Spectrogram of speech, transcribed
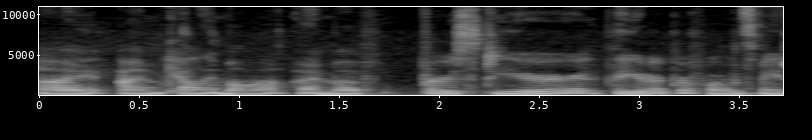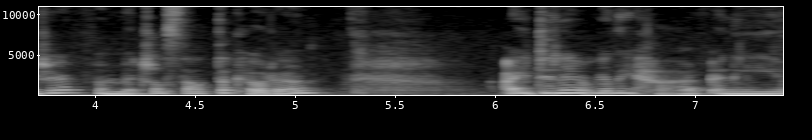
Hi, I'm Callie Ma. I'm a first year theater performance major from Mitchell, South Dakota. I didn't really have any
